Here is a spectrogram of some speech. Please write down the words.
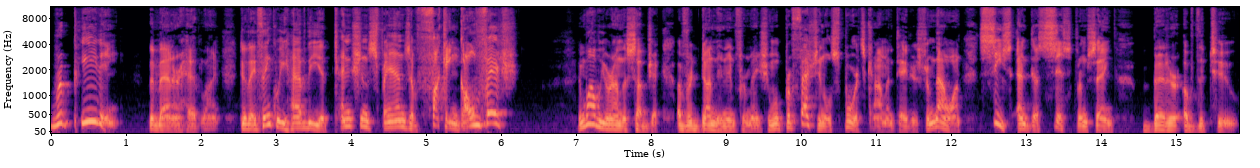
repeating the banner headline. Do they think we have the attention spans of fucking goldfish? And while we are on the subject of redundant information, will professional sports commentators from now on cease and desist from saying better of the two?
